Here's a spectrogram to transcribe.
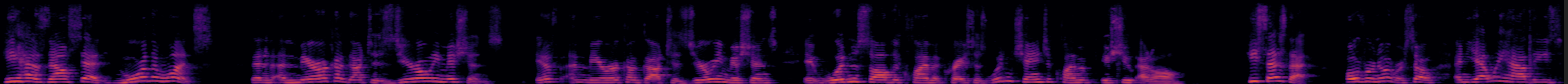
he has now said more than once that if America got to zero emissions, if America got to zero emissions, it wouldn't solve the climate crisis, wouldn't change the climate issue at all. He says that over and over. So, and yet we have these,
